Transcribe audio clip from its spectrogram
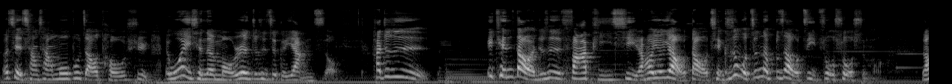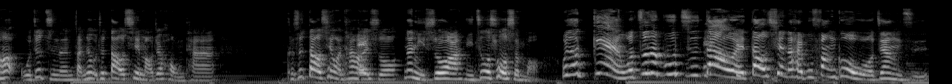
而且常常摸不着头绪。诶，我以前的某任就是这个样子哦，他就是一天到晚就是发脾气，然后又要我道歉，可是我真的不知道我自己做错什么，然后我就只能反正我就道歉嘛，我就哄他。可是道歉完他还会说：“欸、那你说啊，你做错什么？”我说干，我真的不知道哎、欸，道歉了还不放过我这样子，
